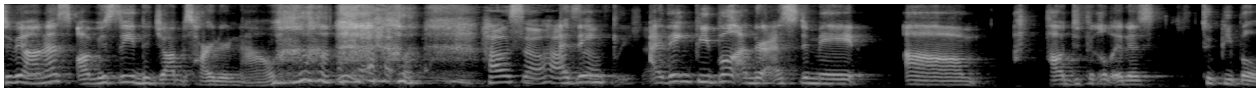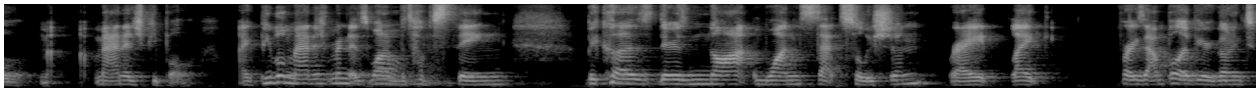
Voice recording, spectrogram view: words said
to be honest, obviously the job is harder now. how so? How I think so, I think people underestimate um, how difficult it is to people manage people. Like people management is one oh, of the oh, toughest thing because there's not one set solution, right? Like for example, if you're going to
